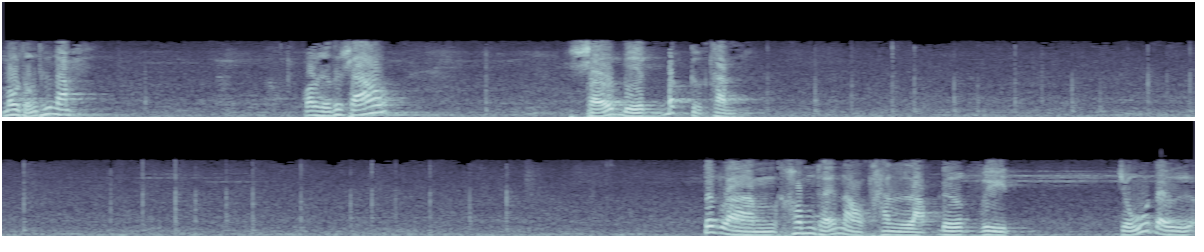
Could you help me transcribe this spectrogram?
Mâu thuẫn thứ năm. Mâu thuẫn thứ sáu. Sở biệt bất cực thành. Tức là không thể nào thành lập được vì chủ từ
